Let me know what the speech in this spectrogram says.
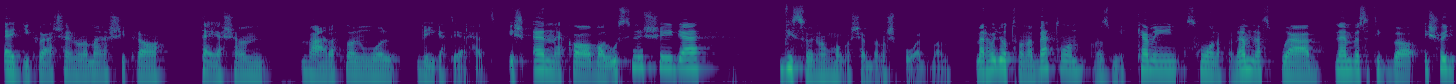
egyik versenyről a másikra teljesen váratlanul véget érhet. És ennek a valószínűsége viszonylag magas ebben a sportban. Mert hogy ott van a beton, az még kemény, az holnapra nem lesz puhább, nem vezetik be, és hogy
